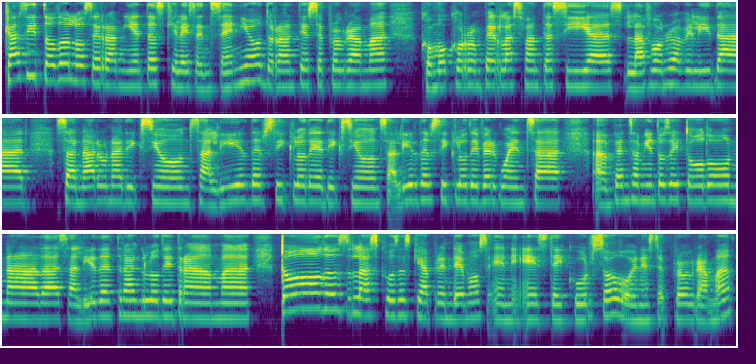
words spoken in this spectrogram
Casi todas las herramientas que les enseño durante este programa, cómo corromper las fantasías, la vulnerabilidad, sanar una adicción, salir del ciclo de adicción, salir del ciclo de vergüenza, ah, pensamientos de todo o nada, salir del triángulo de drama, todas las cosas que aprendemos en este curso o en este programa,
